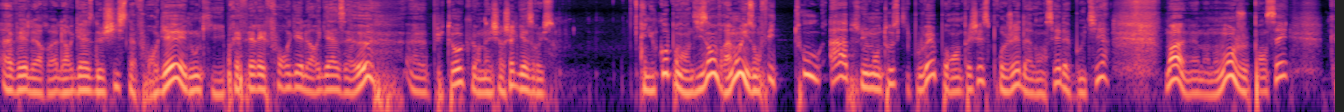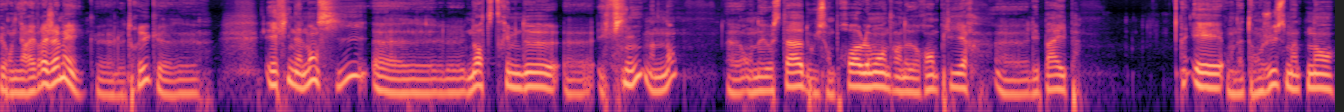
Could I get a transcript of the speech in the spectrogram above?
avaient leur, leur, gaz de schiste à fourguer, et donc ils préféraient fourguer leur gaz à eux plutôt qu'on aille chercher le gaz russe. Et du coup, pendant dix ans, vraiment, ils ont fait tout, absolument tout ce qu'ils pouvaient pour empêcher ce projet d'avancer, d'aboutir. Moi, même à un moment, je pensais qu'on n'y arriverait jamais, que le truc... Et finalement, si le Nord Stream 2 est fini maintenant, euh, on est au stade où ils sont probablement en train de remplir euh, les pipes et on attend juste maintenant,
